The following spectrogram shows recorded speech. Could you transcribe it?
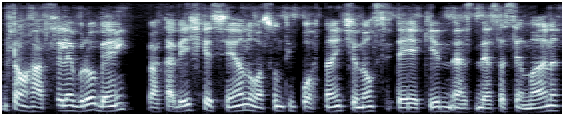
Então, Rafa, você lembrou bem. Eu acabei esquecendo um assunto importante, eu não citei aqui dessa semana.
